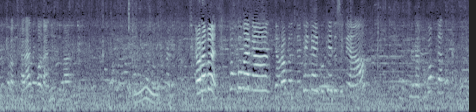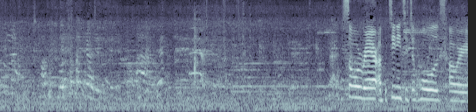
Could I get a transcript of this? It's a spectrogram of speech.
그렇게 막 잘하는 건 아니지만. 여러분 성공하면 여러분들 팬가입 꼭 해주시고요. 제가 무겁다고 가 So rare opportunity to hold our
